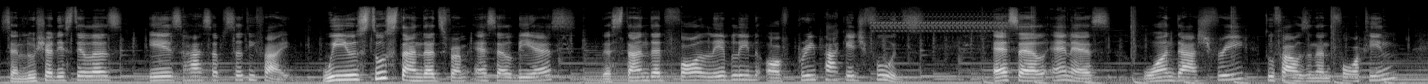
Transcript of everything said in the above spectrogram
St. Lucia Distillers is HACCP certified. We use two standards from SLBS, the standard for labeling of prepackaged foods, SLNS 1-3 2014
